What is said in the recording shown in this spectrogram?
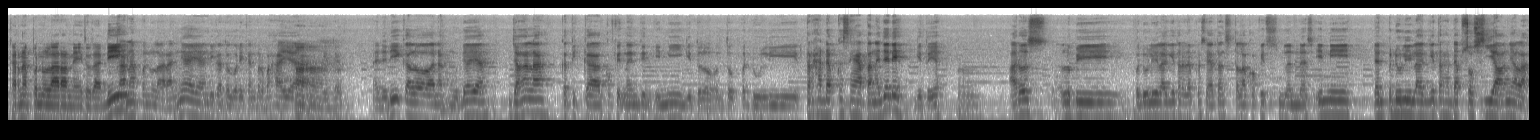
karena penularannya itu tadi karena penularannya yang dikategorikan berbahaya Uh-uh. gitu. Nah, jadi kalau anak muda ya janganlah ketika COVID-19 ini gitu loh untuk peduli terhadap kesehatan aja deh gitu ya. Hmm. Harus lebih peduli lagi terhadap kesehatan setelah COVID-19 ini dan peduli lagi terhadap sosialnya lah.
